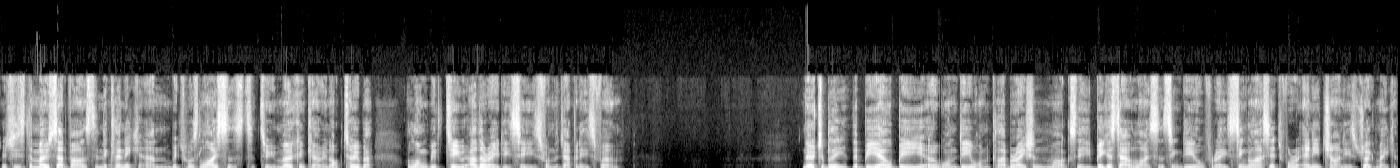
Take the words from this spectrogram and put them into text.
which is the most advanced in the clinic and which was licensed to Merck & Co. in October, along with two other ADCs from the Japanese firm. Notably, the BLB01D1 collaboration marks the biggest out-licensing deal for a single asset for any Chinese drug maker,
